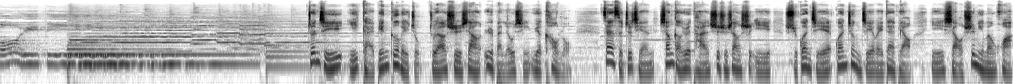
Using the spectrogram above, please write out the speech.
改变。专辑以改编歌为主，主要是向日本流行乐靠拢。在此之前，香港乐坛事实上是以许冠杰、关正杰为代表，以小市民文化、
